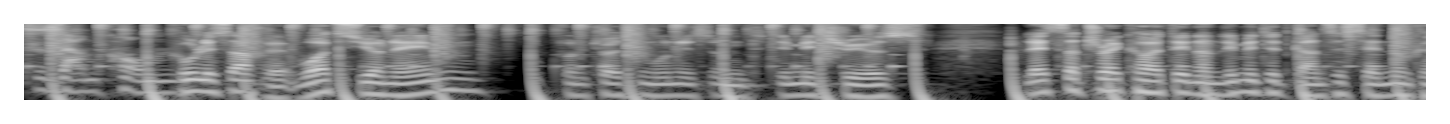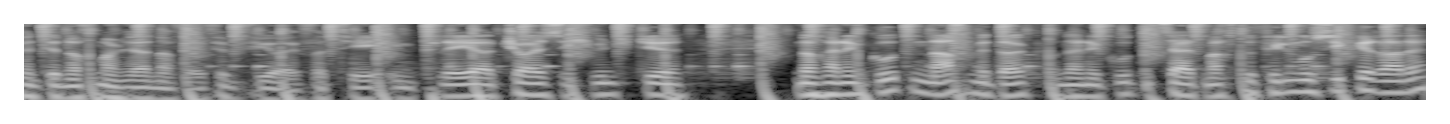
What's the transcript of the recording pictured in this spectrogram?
Zusammenkommen. Coole Sache. What's Your Name von Joyce Muniz und Demetrius. Letzter Track heute in Unlimited. Ganze Sendung könnt ihr nochmal hören auf FM4 FAT im Player. Joyce, ich wünsche dir noch einen guten Nachmittag und eine gute Zeit. Machst du viel Musik gerade?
